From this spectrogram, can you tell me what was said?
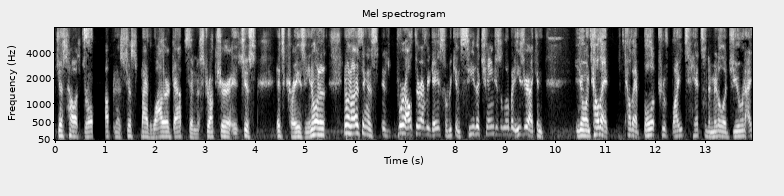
Just how it's broken up, and it's just by the water depth and the structure. It's just it's crazy. You know what? You know another thing is, is we're out there every day, so we can see the changes a little bit easier. I can, you know, until that until that bulletproof bites hits in the middle of June. I,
